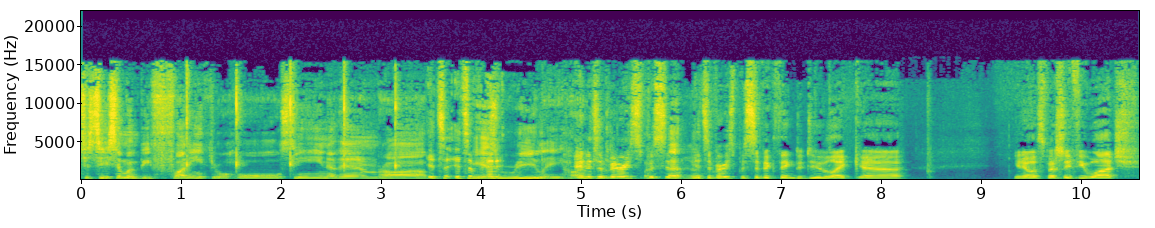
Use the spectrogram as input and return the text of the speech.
To see someone be funny through a whole scene of improv It's a- it's a- is really hard. and it's a very do. specific it's a very specific thing to do like uh you know especially if you watch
